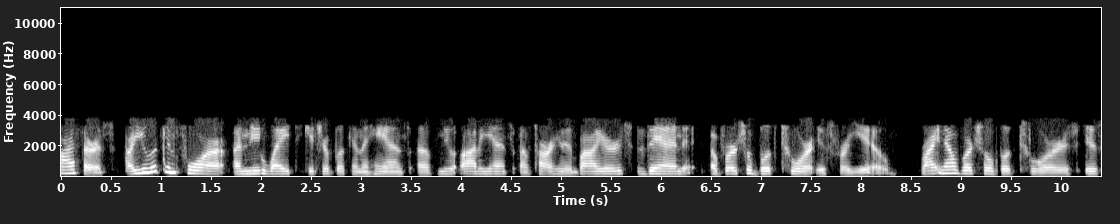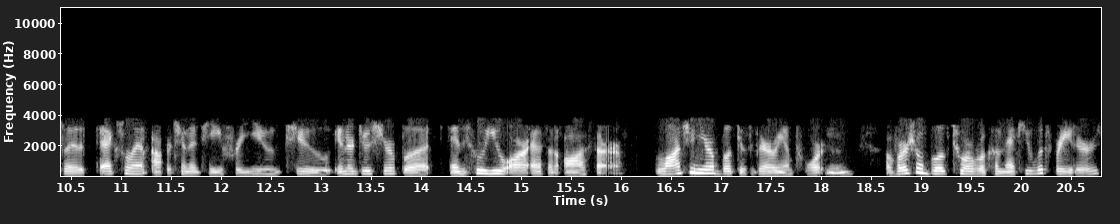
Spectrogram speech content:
Authors, are you looking for a new way to get your book in the hands of new audience of targeted buyers? Then a virtual book tour is for you. Right now, virtual book tours is an excellent opportunity for you to introduce your book and who you are as an author. Launching your book is very important. A virtual book tour will connect you with readers.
